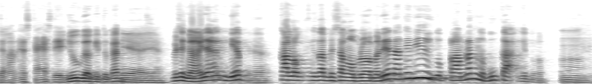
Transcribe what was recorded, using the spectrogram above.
jangan SKSD juga gitu kan. Iya, iya. Tapi seenggaknya kan dia Iya. kalau kita bisa ngobrol sama dia nanti dia pelan-pelan ngebuka gitu loh. Hmm.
